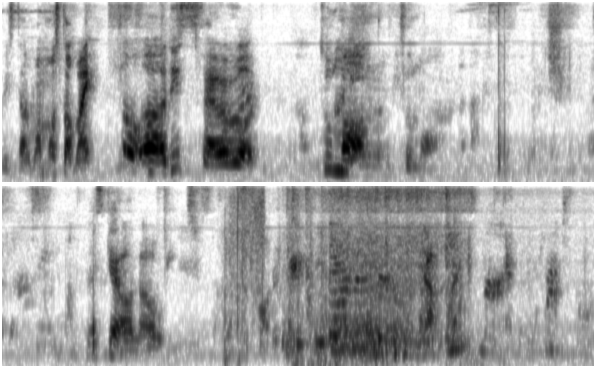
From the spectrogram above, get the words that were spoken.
Vista. One more stop, right? No, uh, this is Farrer Road. Two more. I two more. Let's get on our feet. Yeah, right. Please mind the platform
